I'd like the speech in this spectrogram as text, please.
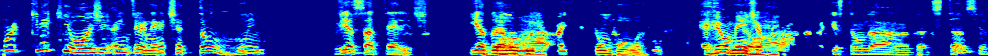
por que que hoje a internet é tão ruim via satélite e a do então, Elon Musk vai ser tão boa? É realmente então, a, a questão da, da distância?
